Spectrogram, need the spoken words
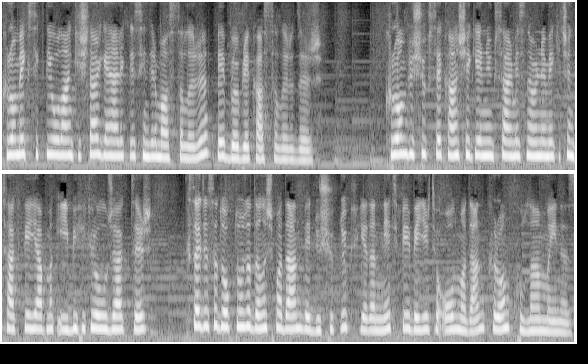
Krom eksikliği olan kişiler genellikle sindirim hastaları ve böbrek hastalarıdır. Krom düşükse kan şekerinin yükselmesini önlemek için takviye yapmak iyi bir fikir olacaktır. Kısacası doktorunuza danışmadan ve düşüklük ya da net bir belirti olmadan krom kullanmayınız.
